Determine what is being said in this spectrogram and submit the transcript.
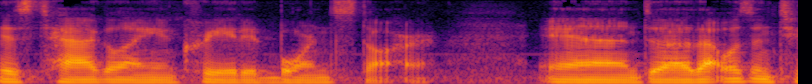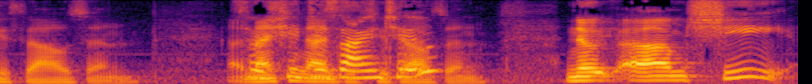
his tagline and created Born Star. And uh, that was in 2000. So she designed too? No, um, she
